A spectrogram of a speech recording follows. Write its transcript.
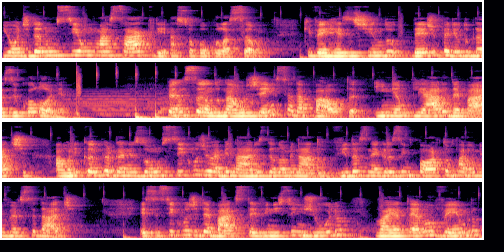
e onde denunciam um massacre à sua população, que vem resistindo desde o período Brasil Colônia. Pensando na urgência da pauta e em ampliar o debate, a Unicamp organizou um ciclo de webinários denominado Vidas Negras Importam para a Universidade. Esse ciclo de debates teve início em julho, vai até novembro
